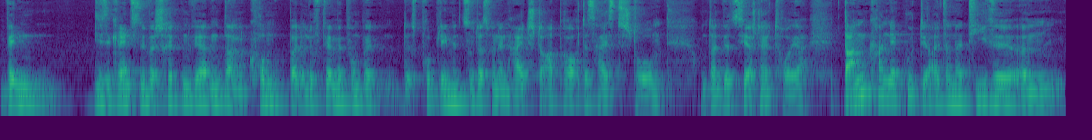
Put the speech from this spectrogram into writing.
Wenn diese Grenzen überschritten werden, dann kommt bei der Luftwärmepumpe das Problem hinzu, dass man einen Heizstab braucht, das heißt Strom. Und dann wird es sehr schnell teuer. Dann kann eine gute Alternative ähm,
